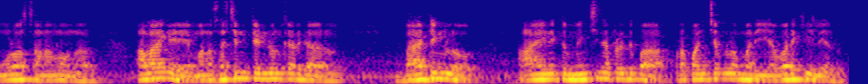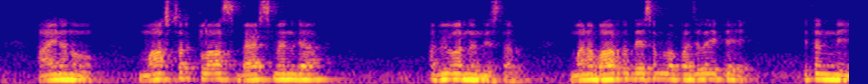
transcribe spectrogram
మూడో స్థానంలో ఉన్నారు. అలాగే మన సచిన్ టెండూల్కర్ గారు బ్యాటింగ్లో ఆయనకు మించిన ప్రతిభ ప్రపంచంలో మరి ఎవరికీ లేదు. ఆయనను మాస్టర్ క్లాస్ బ్యాట్స్మెన్గా అభివర్ణందిస్తారు మన భారతదేశంలో ప్రజలైతే ఇతన్ని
